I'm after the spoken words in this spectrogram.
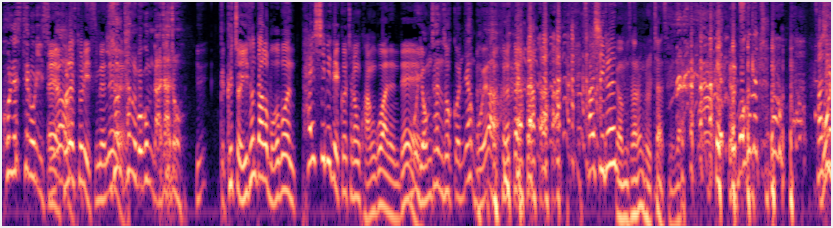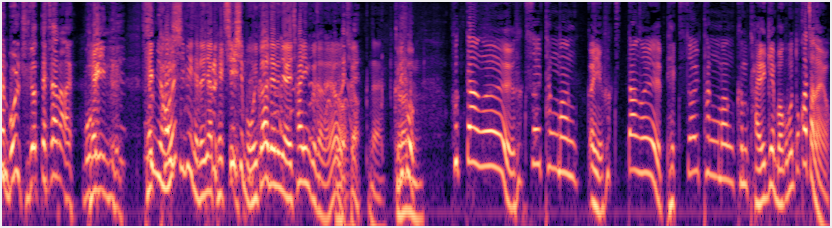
콜레스테롤이 있으면 네, 콜레스테롤이 있으면은 이설탕을 먹으면 낮아져. 그- 그쵸 이 선닭을 먹으면 80이 될 것처럼 광고하는데 뭐 염산 섞었냐 뭐야? 사실은 염산은 그렇지 않습니다. 먹으면 죽어. 사실은 뭘, 뭘 줄였대잖아. 몸에 있는. 180이 되느냐, 175가 되느냐의 차이인 거잖아요. 그렇죠. 네. 그리고 그런- 흑당을 흑설탕만 아니 흑당을 백설탕만큼 달게 먹으면 똑같잖아요.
